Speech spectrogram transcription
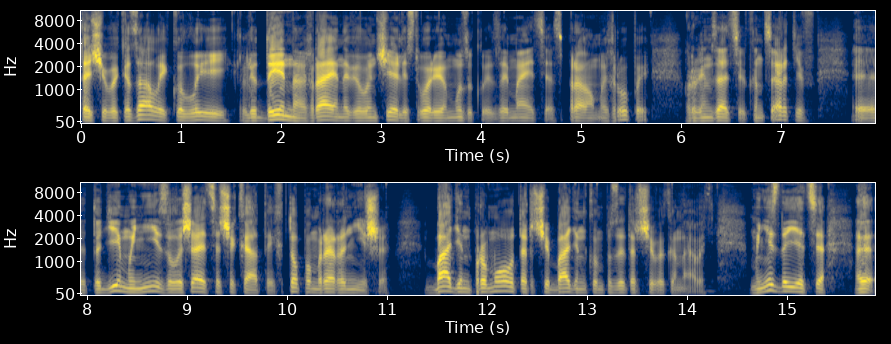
те, що ви казали, коли людина грає на віолончелі, створює музику і займається справами групи, організацією концертів, е, тоді мені залишається чекати, хто помре раніше: бадін промоутер чи бадін композитор чи виконавець. Мені здається, е,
